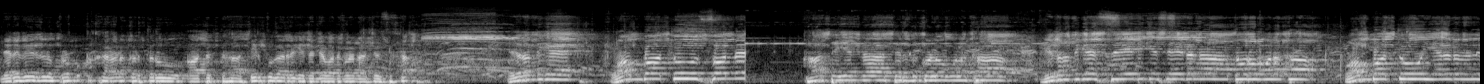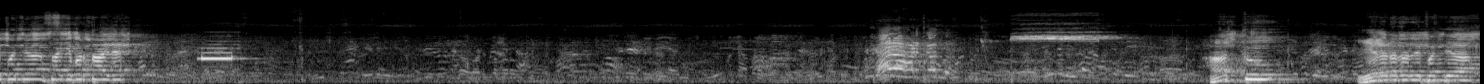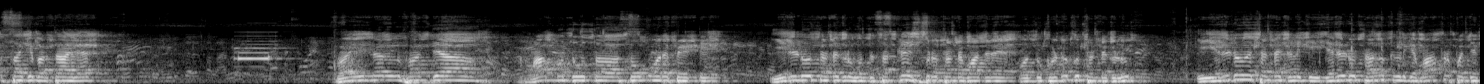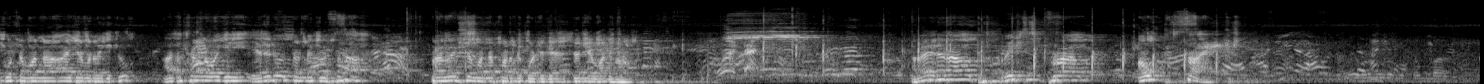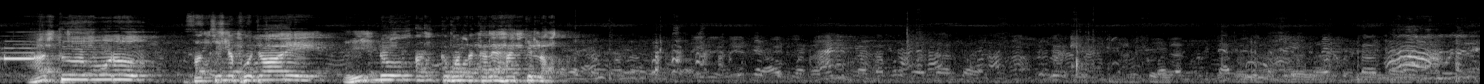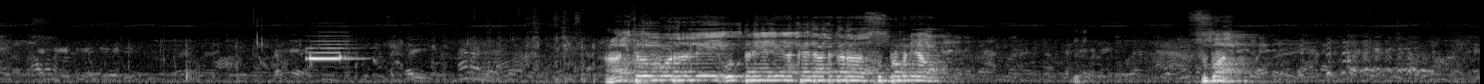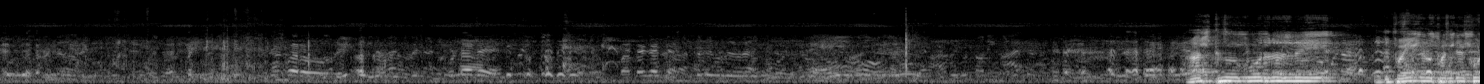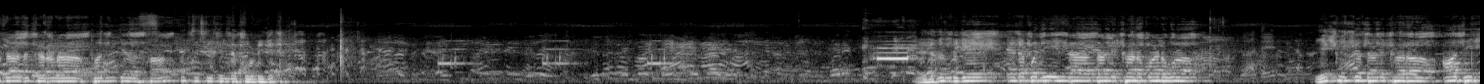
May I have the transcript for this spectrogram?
ನೆರವೇರಲು ಪ್ರಮುಖ ಕಾರಣಕರ್ತರು ಆದಂತಹ ತೀರ್ಪುಗಾರರಿಗೆ ಧನ್ಯವಾದಗಳನ್ನು ಆಚರಿಸುತ್ತಾ ಇದರೊಂದಿಗೆ ಒಂಬತ್ತು ಸೊನ್ನೆ ಖಾತೆಯನ್ನ ತೆರೆದುಕೊಳ್ಳುವ ಮೂಲಕ, ಇದರೊಂದಿಗೆ ಸೇಡಿಗೆ ಸೇಡನ್ನ ತೋರುವ ಮೂಲಕ ಒಂಬತ್ತು ಎರಡರಲ್ಲಿ ಪಂದ್ಯ ಸಾಗಿ ಬರ್ತಾ ಇದೆ. ಹತ್ತು ಎರಡರಲ್ಲಿ ಪಂದ್ಯ ಸಾಗಿ ಬರ್ತಾ ಇದೆ. ಫೈನಲ್ ಪಂದ್ಯ ರಾಮದೂತ ಸೋಮವಾರಪೇಟೆ ಎರಡು ತಂಡಗಳು ಒಂದು ಸಕಲೇಶ್ವರ ತಂಡವಾದರೆ ಒಂದು ಕೊಡಗು ತಂಡಗಳು. ಈ ಎರಡೂ ತಂಡಗಳಿಗೆ ಎರಡು ತಾಲೂಕುಗಳಿಗೆ ಮಾತ್ರ ಪಂದ್ಯಕೂಟವನ್ನು ಆಯ್ಕೆ ಮಾಡಲಾಗಿತ್ತು. ಅದ ಕಾರಣವಾಗಿ ಎರಡು ತಂಡಗಳು ಸಹ ಪ್ರವೇಶವನ್ನು ಪಡೆದುಕೊಂಡಿದೆ. ಧನ್ಯವಾದಗಳು. Raider out reaching from outside ಹತ್ತು ಮೂರು ಸಚಿನ್ ಪೂಜಾರಿ ಇನ್ನೂ ಅಂಕವನ್ನು ಕಲೆ ಹಾಕಿಲ್ಲ ಹತ್ತು ಮೂರರಲ್ಲಿ ಉತ್ತರೆಯಲ್ಲಿ ಲಕ್ಕದ ಆಟಗಾರ ಸುಬ್ರಹ್ಮಣ್ಯ ಸುಭಾನ್ ಹತ್ತು ಮೂರರಲ್ಲಿ ಇದು ಫೈನಲ್ ಪಂದ್ಯಕೂಟ ಆದ ಕಾರಣ ಪಂದ್ಯ ಶಾಂತ ಚಿತ್ರದಿಂದ ಕೂಡಿದೆ. ಇದರೊಂದಿಗೆ ಎಡಬದಿಯಿಂದ ದಾಳಿಕಾರ ಮಾಡುವ ಏಕೈಕ ದಾಳಿಕಾರ ಆದಿ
